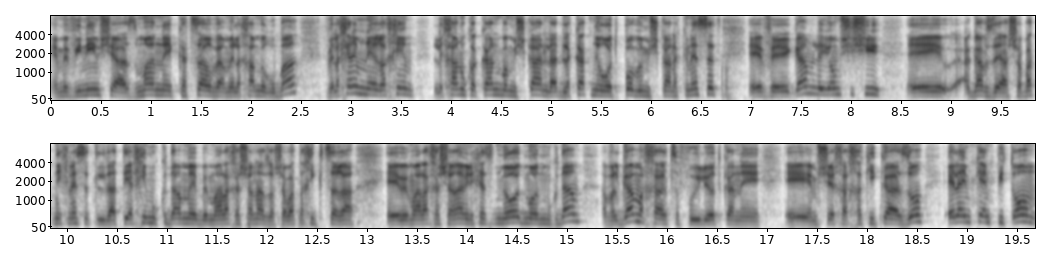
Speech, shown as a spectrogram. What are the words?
הם מבינים שהזמן אה, קצר והמלאכה מרובה, ולכן הם נערכים לחנוכה כאן במשכן, להדלקת נרות פה במשכן הכנסת, אה, וגם ליום שישי, אה, אגב, זה השבת נכנסת לדעתי הכי מוקדם במהלך השנה, זו השבת הכי קצרה במהלך השנה, והיא נכנסת מאוד מאוד מוקדם, אבל גם מחר צפוי להיות כאן המשך החקיקה הזו, אלא אם כן פתאום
